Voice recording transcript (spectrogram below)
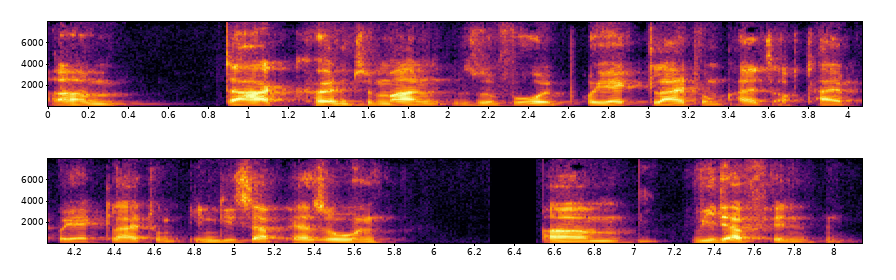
Ähm, da könnte man sowohl Projektleitung als auch Teilprojektleitung in dieser Person ähm, wiederfinden.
